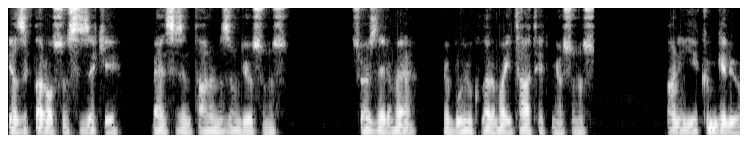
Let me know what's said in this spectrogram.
Yazıklar olsun size ki ben sizin tanrınızım diyorsunuz. Sözlerime ve buyruklarıma itaat etmiyorsunuz. Hani yıkım geliyor.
